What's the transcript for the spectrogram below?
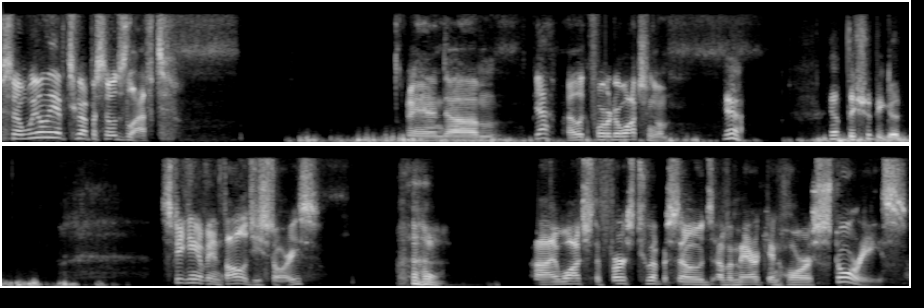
So we only have two episodes left, and um, yeah, I look forward to watching them. Yeah. Yep, they should be good. Speaking of anthology stories, I watched the first two episodes of American Horror Stories.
